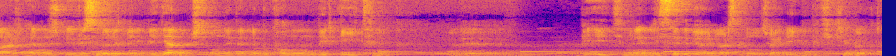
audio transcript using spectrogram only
kadar henüz bir resim öğretmenliği gelmemişti. Onun nedenle bu konunun bir eğitim e, bir eğitiminin lisede veya üniversitede olacağıyla ilgili bir fikrim yoktu.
